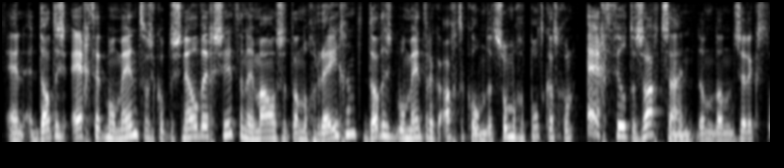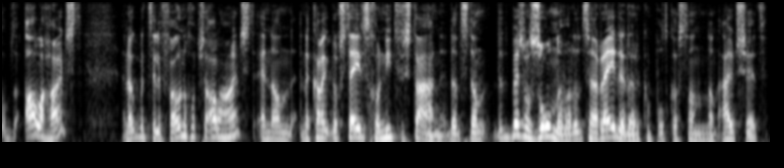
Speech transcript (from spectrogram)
En dat is echt het moment, als ik op de snelweg zit, en helemaal als het dan nog regent, dat is het moment dat ik achterkom dat sommige podcasts gewoon echt veel te zacht zijn. Dan, dan zet ik het op de allerhardst, en ook mijn telefoon nog op zijn allerhardst, en dan, dan kan ik nog steeds gewoon niet verstaan. Dat is dan dat is best wel zonde, want dat is een reden dat ik een podcast dan, dan uitzet.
